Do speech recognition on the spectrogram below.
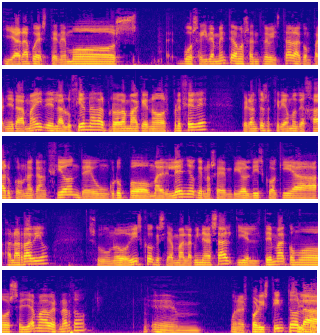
Y ahora pues tenemos, pues seguidamente vamos a entrevistar a la compañera May de La Luciérnaga, el programa que nos precede, pero antes os queríamos dejar con una canción de un grupo madrileño que nos envió el disco aquí a, a la radio, su nuevo disco que se llama La Mina de Sal y el tema, ¿cómo se llama, Bernardo? Em, Bueno, es por instinto sí, la por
